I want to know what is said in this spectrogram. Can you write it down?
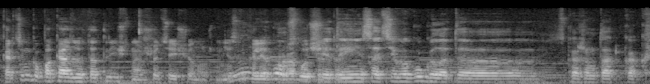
Картинку показывает отличную, что тебе еще нужно? Несколько Ну, лет в любом случае, это инициатива Google, это, скажем так, как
